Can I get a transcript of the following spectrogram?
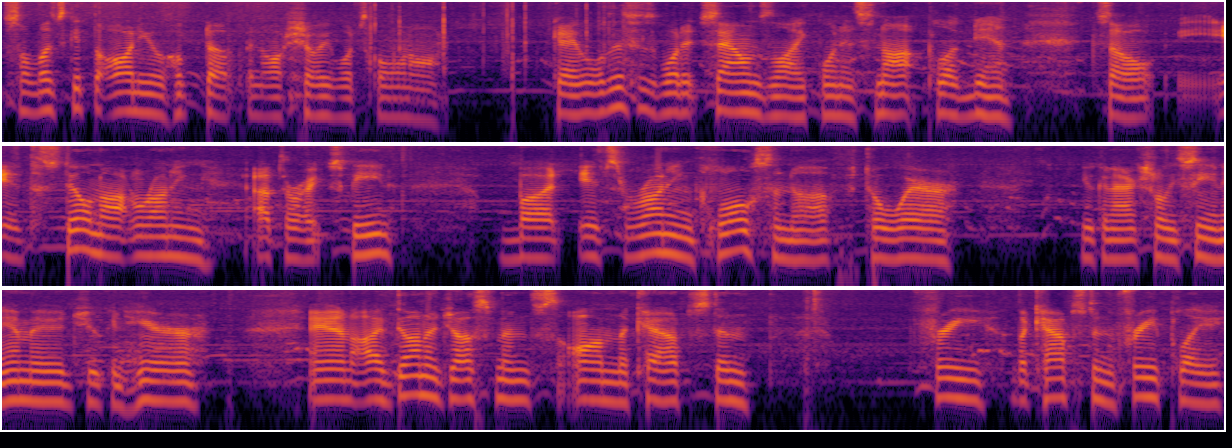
So let's get the audio hooked up and I'll show you what's going on. Okay, well this is what it sounds like when it's not plugged in. So it's still not running at the right speed but it's running close enough to where you can actually see an image, you can hear, and I've done adjustments on the Capstan free, the Capstan free play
